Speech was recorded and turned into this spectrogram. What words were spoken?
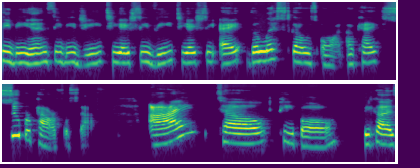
CBN, CBG, THCV, THCA. The list goes on. Okay. Super powerful stuff. I tell people because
